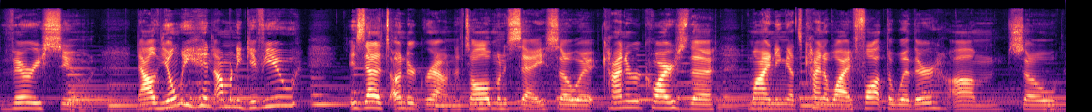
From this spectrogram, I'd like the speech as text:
very soon. Now, the only hint I'm going to give you is that it's underground. That's all I'm going to say. So it kind of requires the mining. That's kind of why I fought the Wither. Um, so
